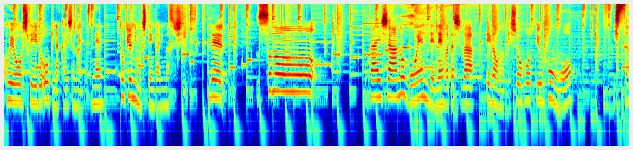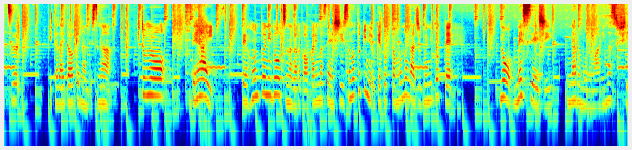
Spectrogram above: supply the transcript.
雇用をしている大きな会社なんですね。東京にも支店がありますし。で、その会社のご縁でね私は「笑顔の化粧法」という本を一冊いただいたわけなんですが人の出会いって本当にどうつながるか分かりませんしその時に受け取ったものが自分にとってのメッセージになるものもありますし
